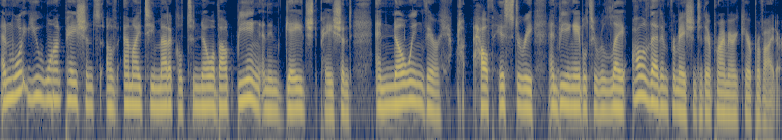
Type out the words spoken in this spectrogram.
and what you want patients of MIT Medical to know about being an engaged patient and knowing their health history and being able to relay all of that information to their primary care provider.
